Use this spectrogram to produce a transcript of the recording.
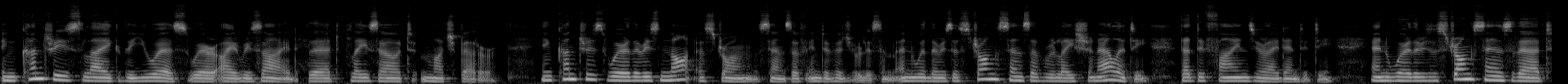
in countries like the US, where I reside, that plays out much better in countries where there is not a strong sense of individualism and where there is a strong sense of relationality that defines your identity, and where there is a strong sense that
